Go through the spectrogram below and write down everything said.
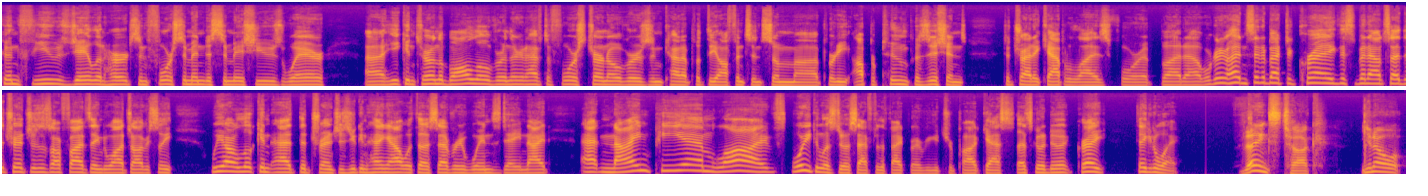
confuse Jalen Hurts and force him into some issues where uh, he can turn the ball over and they're going to have to force turnovers and kind of put the offense in some pretty opportune positions to try to capitalize for it. But uh, we're going to go ahead and send it back to Craig. This has been Outside the Trenches. This is our five thing to watch, obviously. We are looking at the trenches. You can hang out with us every Wednesday night at 9 p.m. live, or you can listen to us after the fact wherever you get your podcasts. That's going to do it. Craig, take it away. Thanks, Tuck. You know,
